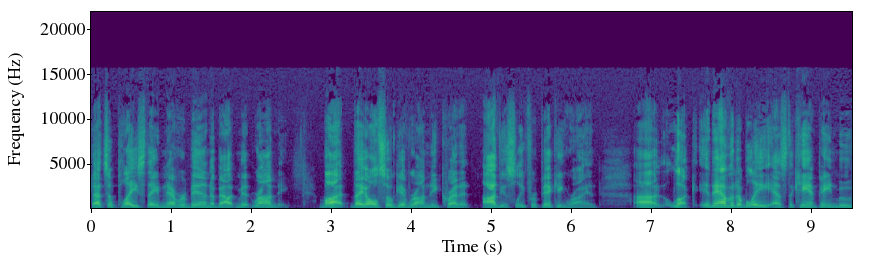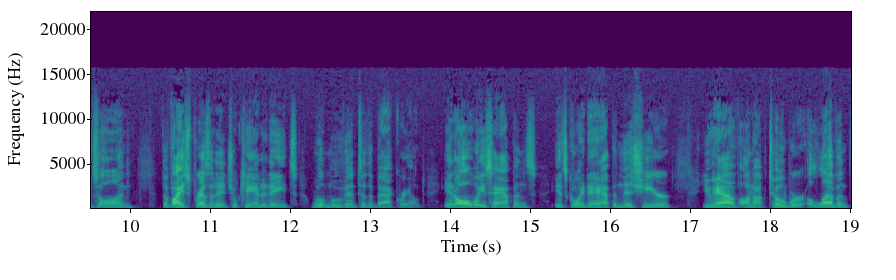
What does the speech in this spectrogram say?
That's a place they've never been about Mitt Romney. But they also give Romney credit, obviously, for picking Ryan. Uh, look, inevitably, as the campaign moves on, the vice presidential candidates will move into the background. It always happens. It's going to happen this year. You have on October 11th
